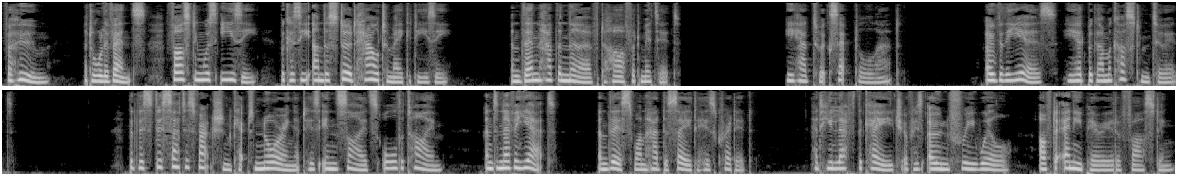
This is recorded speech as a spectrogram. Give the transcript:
for whom, at all events, fasting was easy because he understood how to make it easy and then had the nerve to half admit it. He had to accept all that. Over the years he had become accustomed to it. But this dissatisfaction kept gnawing at his insides all the time, and never yet, and this one had to say to his credit, had he left the cage of his own free will after any period of fasting.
